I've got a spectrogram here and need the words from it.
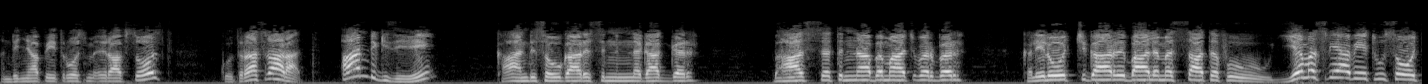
አንደኛ ጴጥሮስ ምዕራፍ ሦስት ቁጥር አሥራ አራት አንድ ጊዜ ከአንድ ሰው ጋር ስንነጋገር በሐሰትና በማጭበርበር ከሌሎች ጋር ባለመሳተፉ የመስሪያ ቤቱ ሰዎች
